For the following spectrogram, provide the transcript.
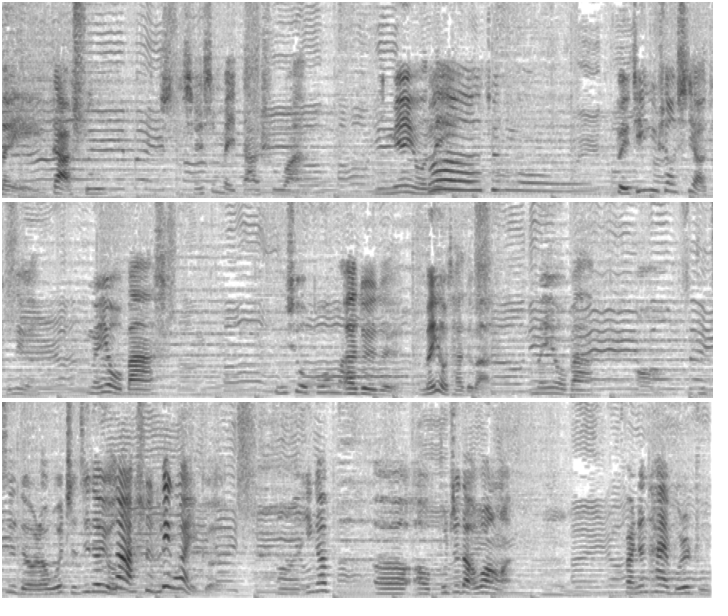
美大叔？谁是美大叔啊？里面有那、呃，就那个北京遇上西雅图那个。没有吧？吴秀波吗？哎，对对，没有他对吧？没有吧？哦，不记得了，我只记得有，那是另外一个。嗯，应该，呃，哦，不知道，忘了，嗯，反正他也不是主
